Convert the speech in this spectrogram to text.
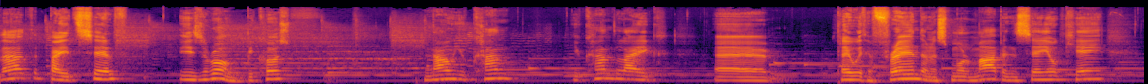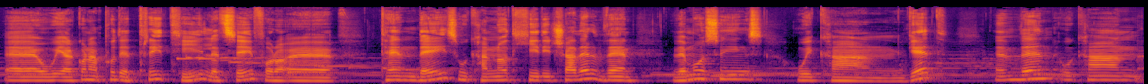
that by itself is wrong because now you can't you can't like uh, play with a friend on a small map and say okay uh, we are gonna put a treaty let's say for uh, 10 days. We cannot hit each other. Then the most things we can get and then we can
